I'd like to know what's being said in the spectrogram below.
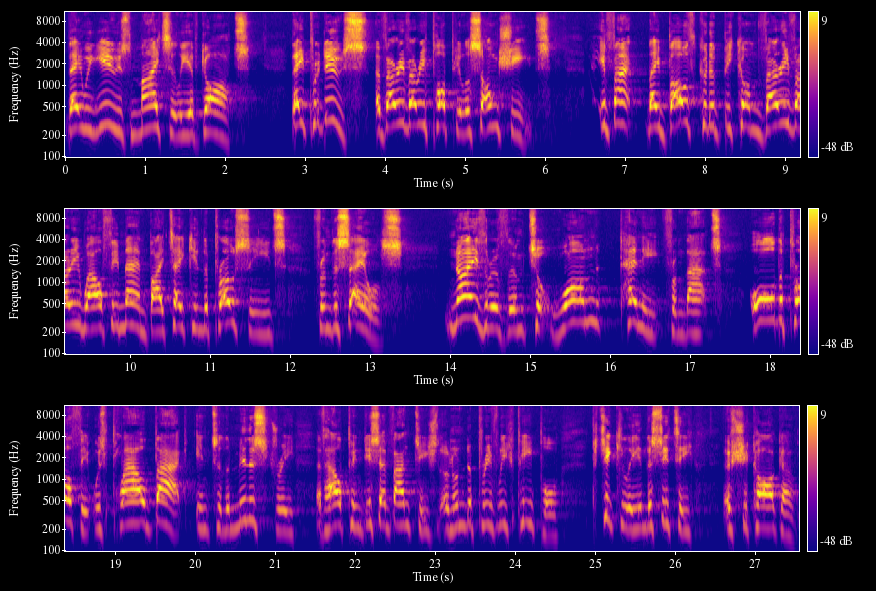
they were used mightily of God. They produced a very, very popular song sheet. In fact, they both could have become very, very wealthy men by taking the proceeds from the sales. Neither of them took one penny from that all the profit was plowed back into the ministry of helping disadvantaged and underprivileged people, particularly in the city of Chicago.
